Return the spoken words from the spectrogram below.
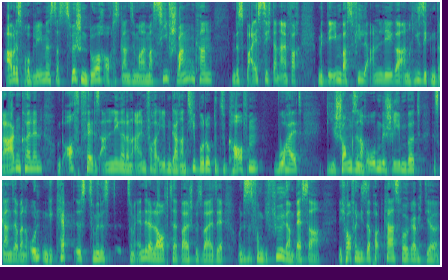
aber das Problem ist, dass zwischendurch auch das Ganze mal massiv schwanken kann und das beißt sich dann einfach mit dem, was viele Anleger an Risiken tragen können und oft fällt es Anleger dann einfacher, eben Garantieprodukte zu kaufen, wo halt die Chance nach oben beschrieben wird, das Ganze aber nach unten gekappt ist, zumindest zum Ende der Laufzeit beispielsweise, und es ist vom Gefühl dann besser. Ich hoffe, in dieser Podcast-Folge habe ich dir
